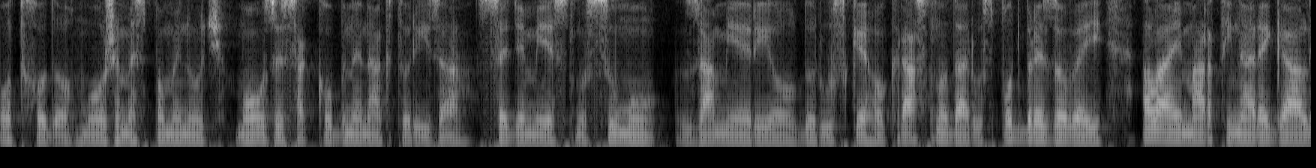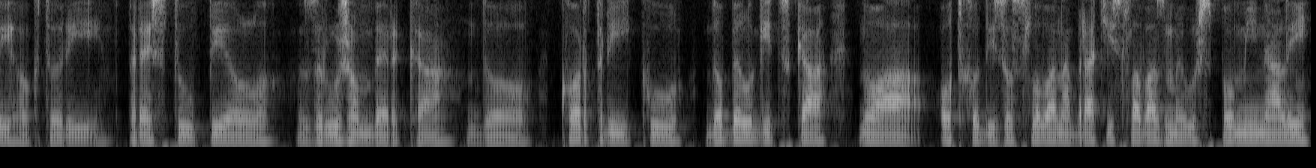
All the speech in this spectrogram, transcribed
odchodoch. Môžeme spomenúť Mózesa Kobnena, ktorý za 7 miestnu sumu zamieril do ruského Krasnodaru z Podbrezovej, ale aj Martina Regáliho, ktorý prestúpil z Ružomberka do Kortríku, do Belgicka, no a odchody zo Slovana Bratislava sme už spomínali.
